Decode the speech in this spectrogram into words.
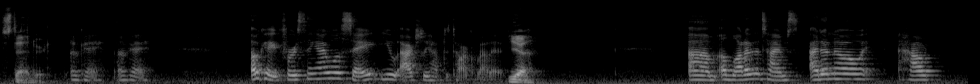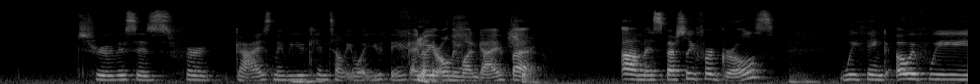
standard? Okay, okay. Okay, first thing I will say, you actually have to talk about it. Yeah. Um, a lot of the times, I don't know how true this is for guys. Maybe you Mhm. can tell me what you think. I know you're only one guy, but Sure. um, especially for girls, Mhm. we think, oh, if we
